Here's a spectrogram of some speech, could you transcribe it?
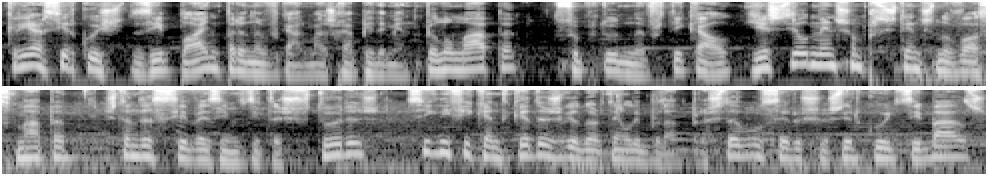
criar circuitos de zipline para navegar mais rapidamente pelo mapa, sobretudo na vertical, e estes elementos são persistentes no vosso mapa, estando acessíveis em visitas futuras, significando que cada jogador tem liberdade para estabelecer os seus circuitos e bases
